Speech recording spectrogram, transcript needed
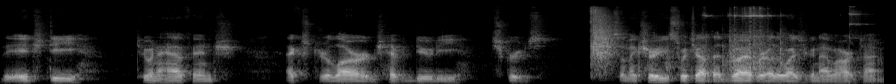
the HD two and a half inch extra large heavy duty screws. So make sure you switch out that driver, otherwise you're going to have a hard time.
